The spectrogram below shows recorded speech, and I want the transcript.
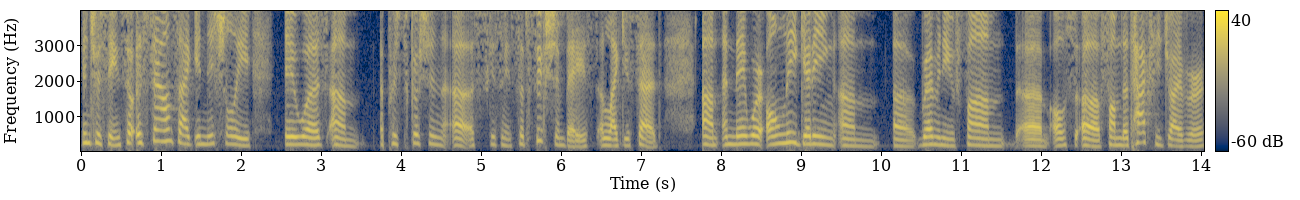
Interesting. So it sounds like initially it was um, a prescription, uh, excuse me, subscription based, like you said, um, and they were only getting um, uh, revenue from um, also uh, from the taxi driver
